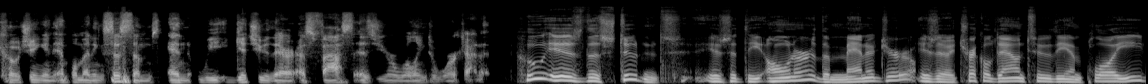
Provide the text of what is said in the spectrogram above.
coaching and implementing systems, and we get you there as fast as you're willing to work at it. Who is the student? Is it the owner, the manager? Is it a trickle down to the employee?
